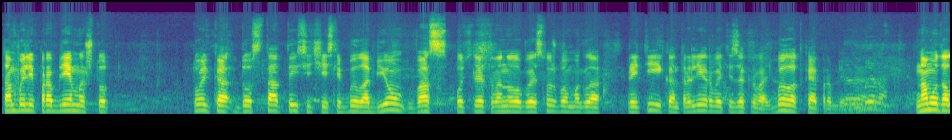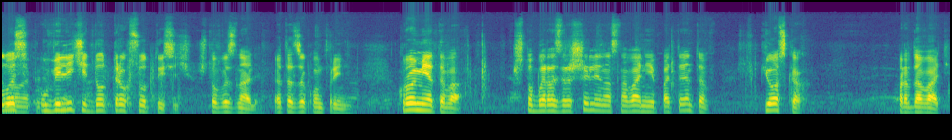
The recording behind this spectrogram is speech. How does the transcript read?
Там были проблемы, что только до 100 тысяч, если был объем, вас после этого налоговая служба могла прийти и контролировать и закрывать. Была такая проблема. Нам удалось увеличить до 300 тысяч, чтобы вы знали. Этот закон принят. Кроме этого, чтобы разрешили на основании патентов в киосках продавать.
